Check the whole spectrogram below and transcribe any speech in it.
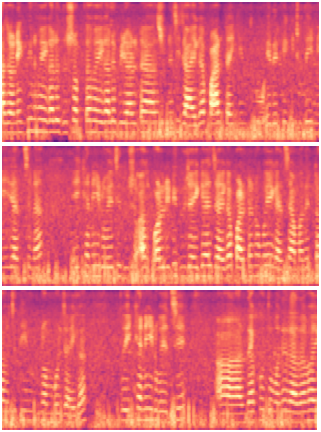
আজ অনেক দিন হয়ে গেল, দু সপ্তাহ হয়ে গেল, বিড়ালটা শুনেছি জায়গা পাল্টায়, কিন্তু এদেরকে কিছুতেই নিয়ে যাচ্ছে না। এইখানেই রয়েছে দুশো অলরেডি দু জায়গায় জায়গা পাল্টানো হয়ে গেছে, আমাদেরটা হচ্ছে তিন নম্বর জায়গা। তো এইখানেই রয়েছে। আর দেখো তোমাদের দাদাভাই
